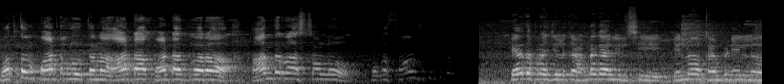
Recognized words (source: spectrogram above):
మొత్తం పాటలు తన ఆట పాట ద్వారా ఆంధ్ర రాష్ట్రంలో ఒక సాంస్కృతిక పేద ప్రజలకు అండగా నిలిచి ఎన్నో కంపెనీలు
